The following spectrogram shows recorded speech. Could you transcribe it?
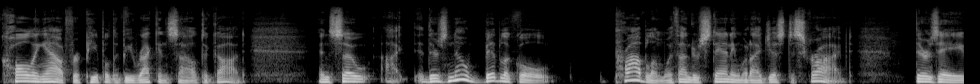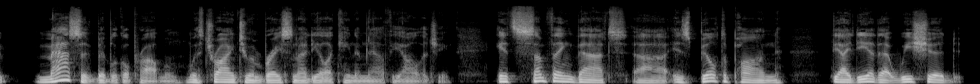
calling out for people to be reconciled to God. And so I, there's no biblical problem with understanding what I just described. There's a massive biblical problem with trying to embrace an ideal kingdom now theology. It's something that uh, is built upon the idea that we should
